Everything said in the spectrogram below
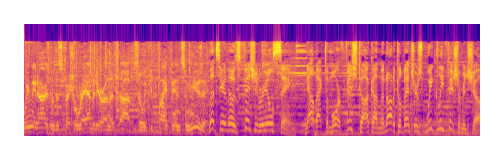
We made ours with a special rabbit ear on the top so we could pipe in some music. Let's hear those fish and reels sing. Now back to more fish talk on the Nautical Ventures Weekly Fisherman Show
